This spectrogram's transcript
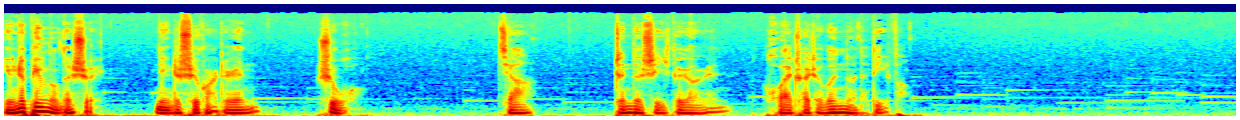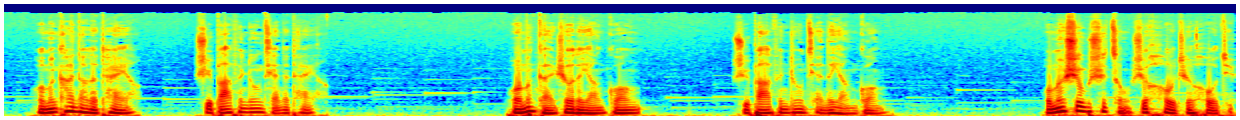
迎着冰冷的水，拧着水管的人，是我。家，真的是一个让人怀揣着温暖的地方。我们看到的太阳，是八分钟前的太阳；我们感受的阳光，是八分钟前的阳光。我们是不是总是后知后觉，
